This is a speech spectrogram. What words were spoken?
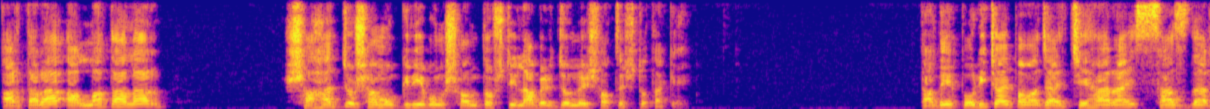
আর তারা আল্লাহ তালার সাহায্য সামগ্রী এবং সন্তুষ্টি লাভের জন্যই সচেষ্ট থাকে তাদের পরিচয় পাওয়া যায় চেহারায় সাজদার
